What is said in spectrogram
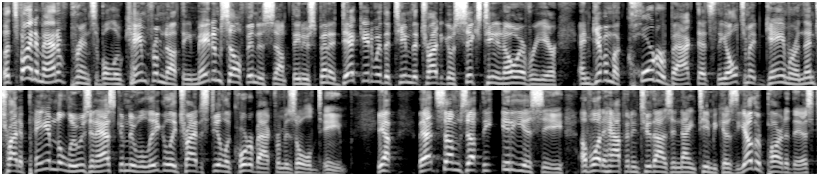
Let's find a man of principle who came from nothing, made himself into something, who spent a decade with a team that tried to go sixteen and zero every year, and give him a quarterback that's the ultimate gamer, and then try to pay him to lose and ask him to illegally try to steal a quarterback from his old team. Yep, that sums up the idiocy of what happened in 2019 because the other part of this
